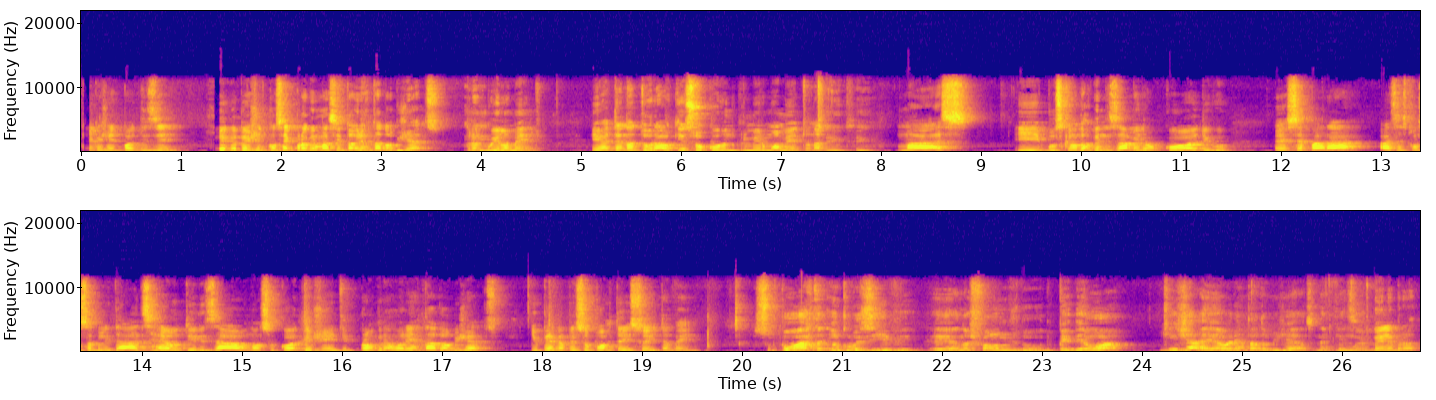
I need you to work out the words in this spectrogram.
O que, é que a gente pode dizer? PHP a gente consegue programar sem estar orientado a objetos, tranquilamente. Uhum. E é até natural que isso ocorra no primeiro momento, né? Sim, sim. Mas, e buscando organizar melhor o código, é, separar as responsabilidades, reutilizar o nosso código, a gente programa orientado a objetos. E o PHP suporta isso aí também. Suporta. Inclusive, é, nós falamos do, do, PDO, que já é orientado a objetos. Né? Muito bem lembrado.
